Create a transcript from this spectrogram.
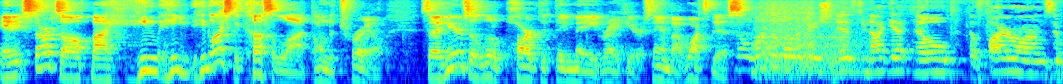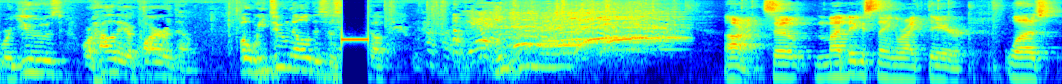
and it starts off by he, he he likes to cuss a lot on the trail. So here's a little part that they made right here. Stand by. Watch this. So what the motivation is, do not yet know the firearms that were used or how they acquired them. But we do know this is up. Yeah. All right. So my biggest thing right there was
